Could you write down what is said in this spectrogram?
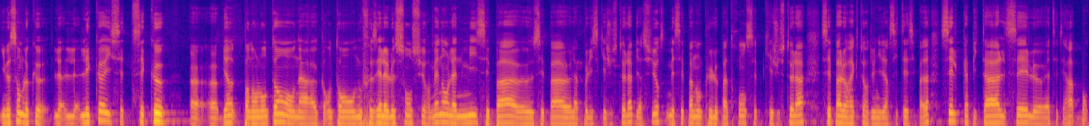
il me semble que l'écueil, c'est que euh, euh, bien, pendant longtemps, on a, quand on nous faisait la leçon sur mais non, l'ennemi, c'est pas, pas la police qui est juste là, bien sûr, mais c'est pas non plus le patron qui est juste là, c'est pas le recteur d'université, c'est pas c'est le capital, c'est le, etc. Bon,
